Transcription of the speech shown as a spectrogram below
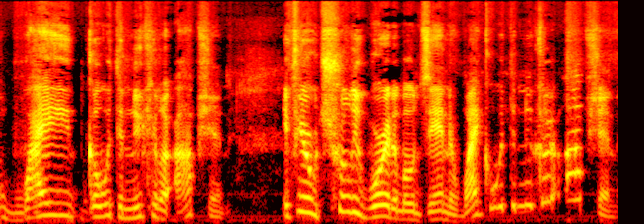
why go with the nuclear option? If you're truly worried about Xander, why go with the nuclear option?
